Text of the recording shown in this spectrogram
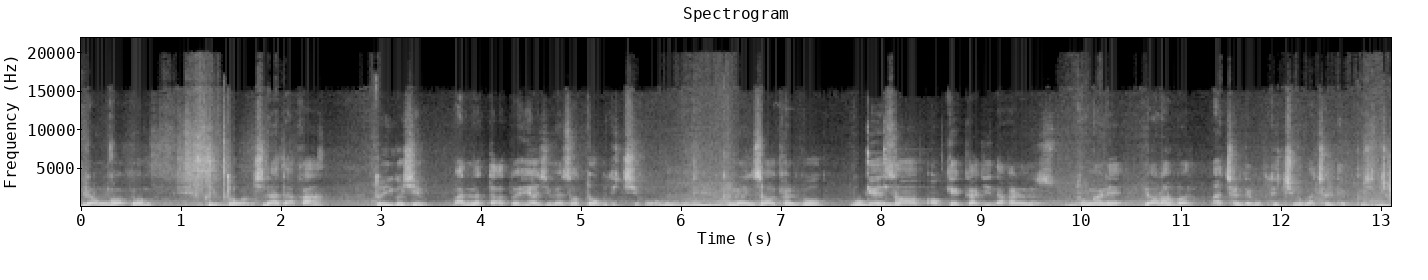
이런 거, 뼈 그리고 또 지나다가 또 이것이 만났다가 또 헤어지면서 또 부딪히고 음. 그러면서 결국 목에서 어깨까지 나가는 동안에 여러 번 마찰되고 부딪히고 마찰되고 부딪히고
